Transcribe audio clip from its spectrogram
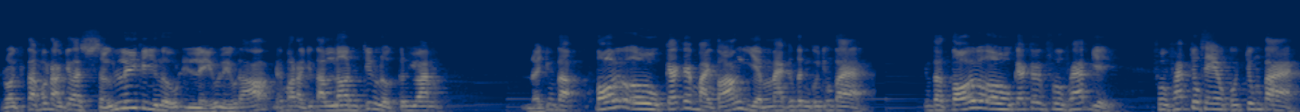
rồi chúng ta bắt đầu chúng ta xử lý cái dữ liệu liệu liệu đó để bắt đầu chúng ta lên chiến lược kinh doanh để chúng ta tối ưu các cái bài toán về marketing của chúng ta chúng ta tối ưu các cái phương pháp gì? Phương pháp chốt sale của chúng ta.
